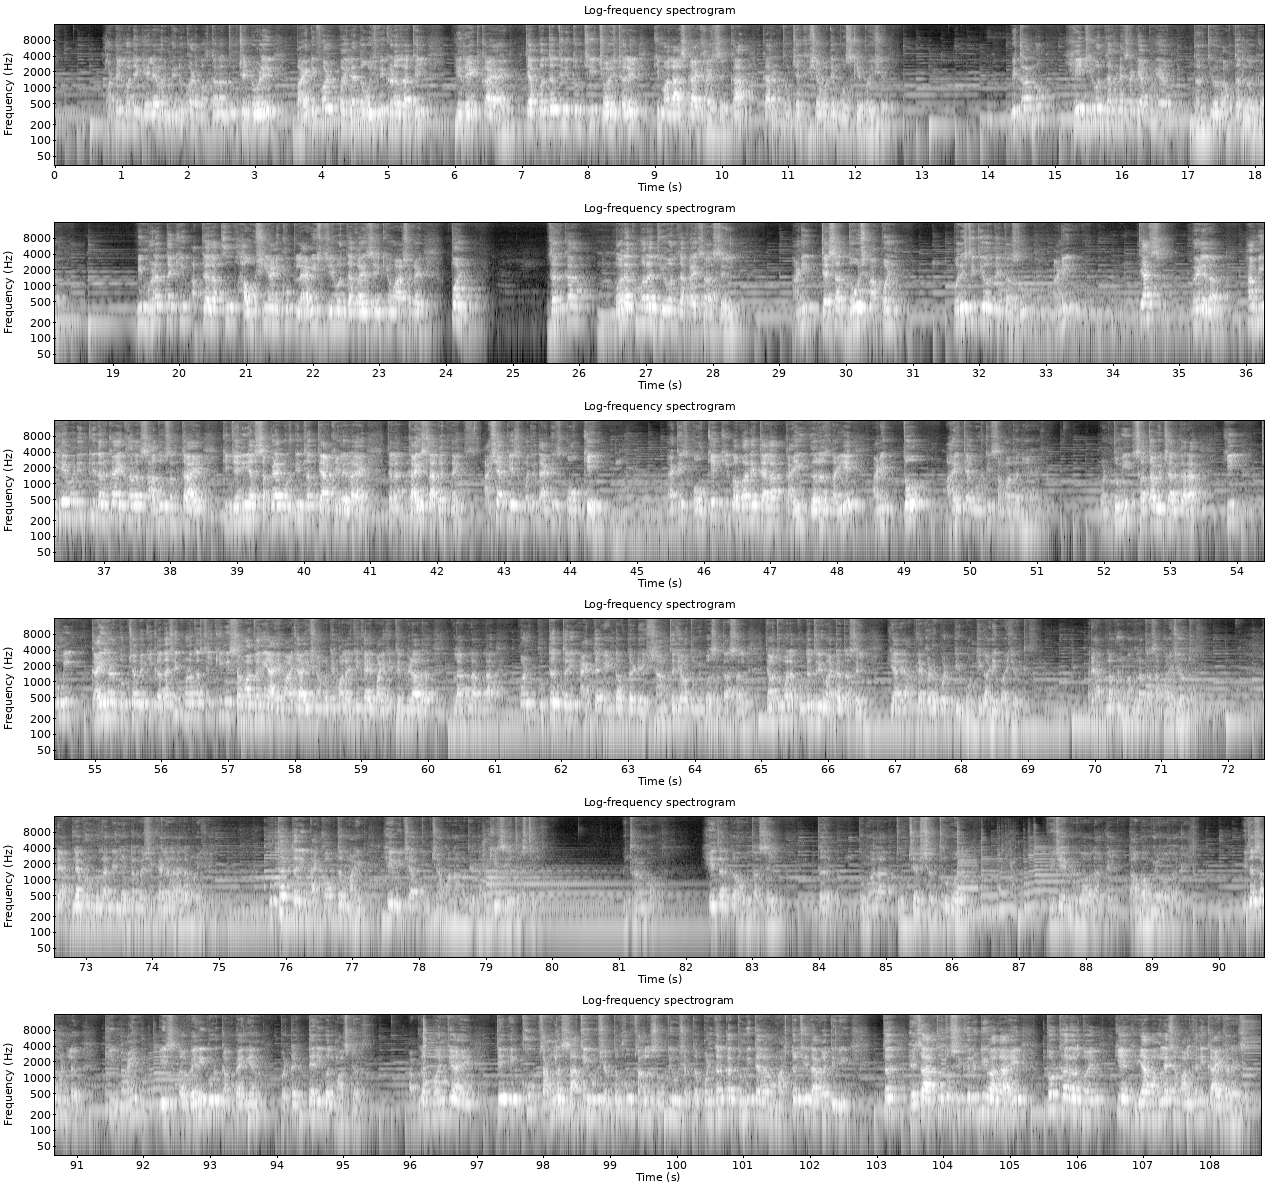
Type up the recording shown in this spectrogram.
हॉटेलमध्ये गेल्यावर मेनू कार्ड बघताना तुमचे डोळे बाय डिफॉल्ट पहिल्यांदा उजवीकडे जातील की रेट काय आहे? त्या पद्धतीने तुमची चॉईस ठरेल की मला आज काय खायचं का? कारण तुमच्या खिशामध्ये मोजके पैसे आहेत. मित्रांनो हे जीवन जगण्यासाठी आपण या धर्तीवर अवतरलोय का? मी म्हणत नाही की आपल्याला खूप हौशी आणि खूप लॅविश जीवन जगायचं आहे किंवा असं काही पण जर का मरत मरत जीवन जगायचं असेल आणि त्याचा दोष आपण परिस्थितीवर देत असू आणि त्याच वेळेला हा मी हे म्हणेन की जर का एखादा साधू संत आहे की ज्यांनी या सगळ्या गोष्टींचा त्याग केलेला आहे त्याला काहीच लागत नाही. अशा केसमध्ये that is okay that is okay की बाबा रे त्याला काही गरज नाहीये आणि तो आहे त्या गोष्टी समाधानी आहे. पण तुम्ही स्वतः विचार करा की तुम्ही काही जण तुमच्यापैकी कदाचित म्हणत असतील की मी समाधानी आहे माझ्या आयुष्यामध्ये मला जे काही पाहिजे ते मिळालं ब्ला ब्ला ब्ला पण कुठंतरी at the end of the day शांत जेव्हा तुम्ही बसत असाल तेव्हा तुम्हाला कुठंतरी वाटत असेल की अरे आपल्याकडं पण ती मोठी गाडी पाहिजे होती. अरे आपला पण बंगला तसा पाहिजे होता. अरे आपल्या पण मुलांनी लंडनला शिकायला जायला पाहिजे. कुठंतरी बॅक ऑफ द माइंड हे विचार तुमच्या मनामध्ये नक्कीच येत असतील. मित्रांनो हे जर का होत असेल तर तुम्हाला तुमच्या शत्रूवर विजय मिळवावा लागेल ताबा मिळवावा लागेल. मी जसं म्हटलं की mind is a very good companion but a terrible master आपलं मन जे आहे ते एक खूप चांगलं साथी होऊ शकतं खूप चांगलं सोबती होऊ शकतं. पण जर का तुम्ही त्याला मास्टरची जागा दिली तर ह्याचा अर्थ तो सिक्युरिटीवाला आहे तो ठरवतोय की या बंगल्याच्या मालकाने काय करायचं.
